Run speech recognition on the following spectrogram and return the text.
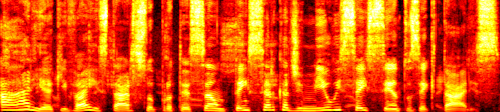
A área que vai estar sob proteção tem cerca de 1.600 hectares.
